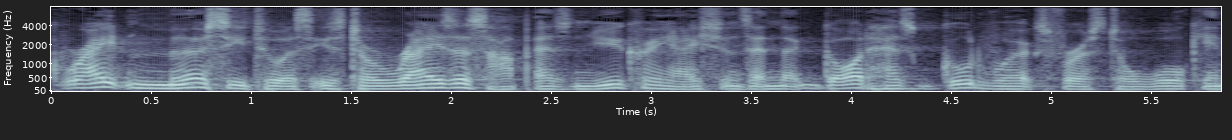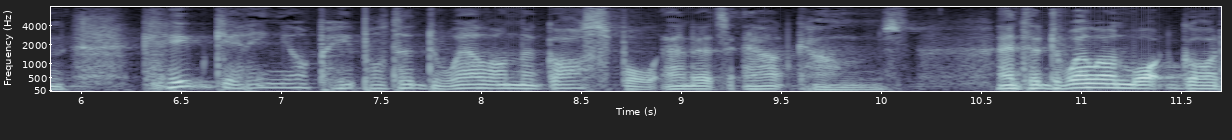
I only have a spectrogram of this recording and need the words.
great mercy to us is to raise us up as new creations and that God has good works for us to walk in. Keep getting your people to dwell on the gospel and its outcomes and to dwell on what God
